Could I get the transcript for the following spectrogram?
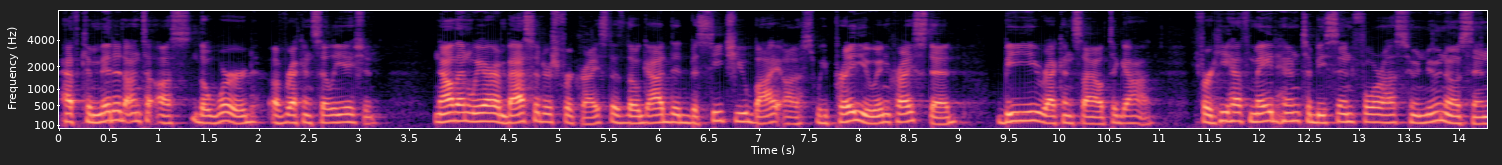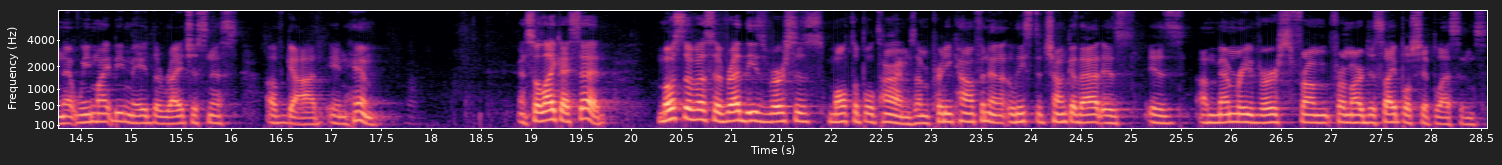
hath committed unto us the word of reconciliation. Now then, we are ambassadors for Christ, as though God did beseech you by us. We pray you in Christ's stead, be ye reconciled to God. For he hath made him to be sin for us who knew no sin, that we might be made the righteousness of God in him. And so, like I said, most of us have read these verses multiple times. I'm pretty confident at least a chunk of that is, is a memory verse from, from our discipleship lessons.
